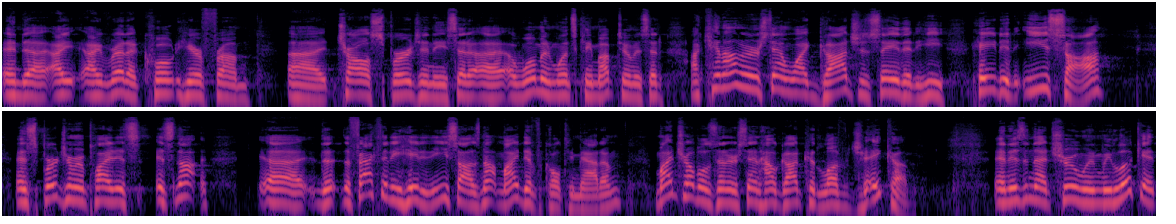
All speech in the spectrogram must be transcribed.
and uh, I, I read a quote here from uh, Charles Spurgeon. He said, a, a woman once came up to him and said, I cannot understand why God should say that he hated Esau. And Spurgeon replied, It's, it's not, uh, the, the fact that he hated Esau is not my difficulty, madam. My trouble is to understand how God could love Jacob. And isn't that true? When we look at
